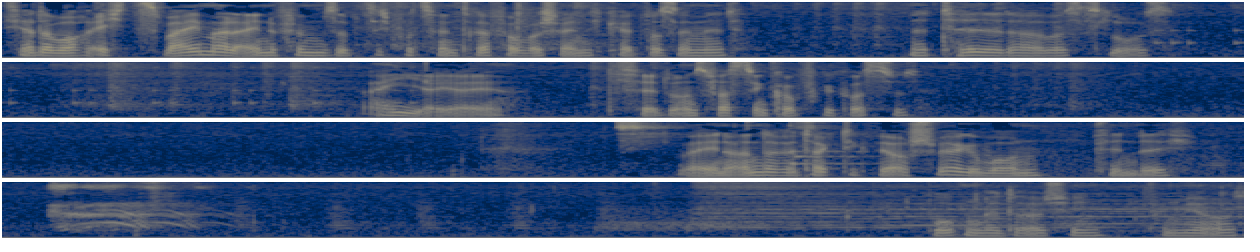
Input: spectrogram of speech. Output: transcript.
Sie hat aber auch echt zweimal eine 75% Trefferwahrscheinlichkeit versammelt. Matilda, was ist los? Eieiei. Das hätte uns fast den Kopf gekostet. Weil eine andere Taktik wäre auch schwer geworden, finde ich. Bogenritter erschien, von mir aus.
